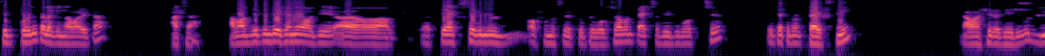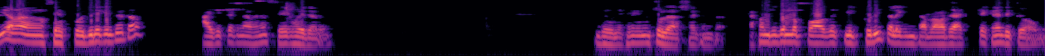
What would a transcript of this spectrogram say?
সেভ করে দিই, তাহলে কিন্তু আমার এটা আচ্ছা আমার যে কিন্তু এখানে যে ট্যাক্সটা কিন্তু অপশন সিলেক্ট করতে বলছে। আমার ট্যাক্সটা দিয়ে দিব হচ্ছে, এটা কোনো ট্যাক্স নেই। আমার সেটা দিয়ে দিব। দিয়ে আমার সেভ করে দিলে কিন্তু এটা আইডিটা কিন্তু এখানে সেভ হয়ে যাবে। দেখুন, এখানে কিন্তু চলে আসছে কিন্তু এখন যদি আমরা পজে ক্লিক করি, তাহলে কিন্তু আমরা আমাদের আইটেমটা এখানে দেখতে পাবো।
